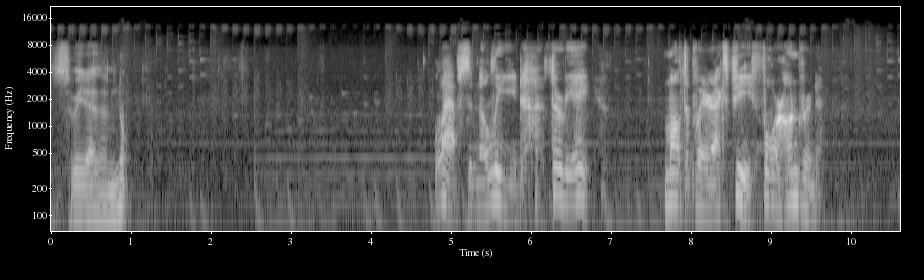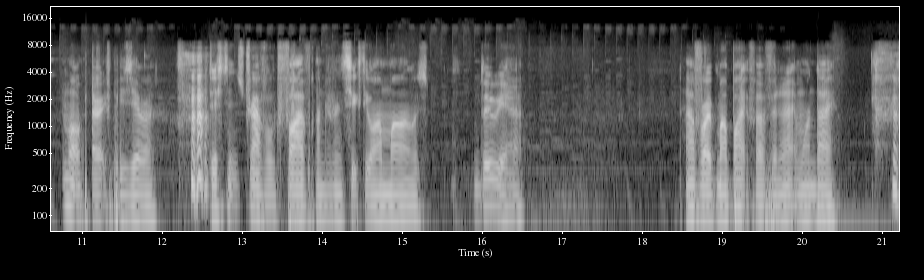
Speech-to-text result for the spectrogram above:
Sweet as a nut. Laps in the lead, 38. Multiplayer XP, 400. Multiplayer XP zero. Distance travelled 561 miles. Do we have? I've rode my bike further than that in one day.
